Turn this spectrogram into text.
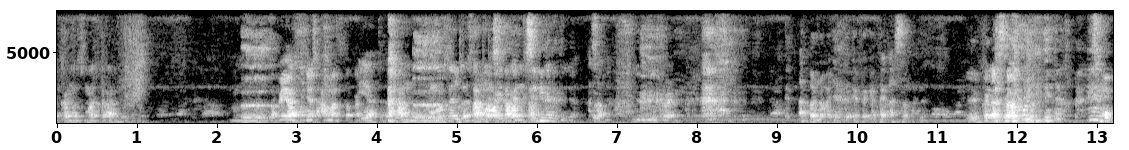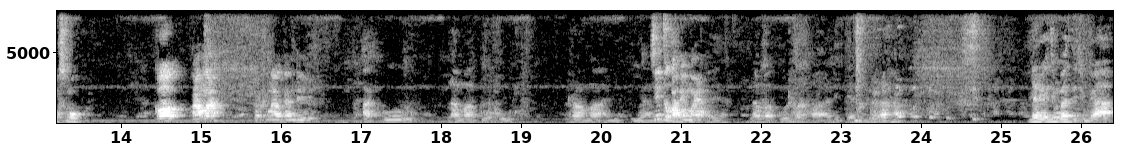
kanal Sumatera Hmm, Tapi yang punya sama tetap kan. iya tetap sama pengurusnya juga sama Sini kan, wartawannya sini sama kan itu ya. Keren. apa namanya tuh efek-efek Smoke smoke. Kok Rama perkenalkan diri. Aku namaku Rama Aditya. Situ kan yang Maya. Iya. Namaku Rama Aditya Nugraha. Dari ujung batu juga,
